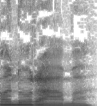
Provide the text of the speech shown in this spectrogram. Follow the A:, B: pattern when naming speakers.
A: panorama.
